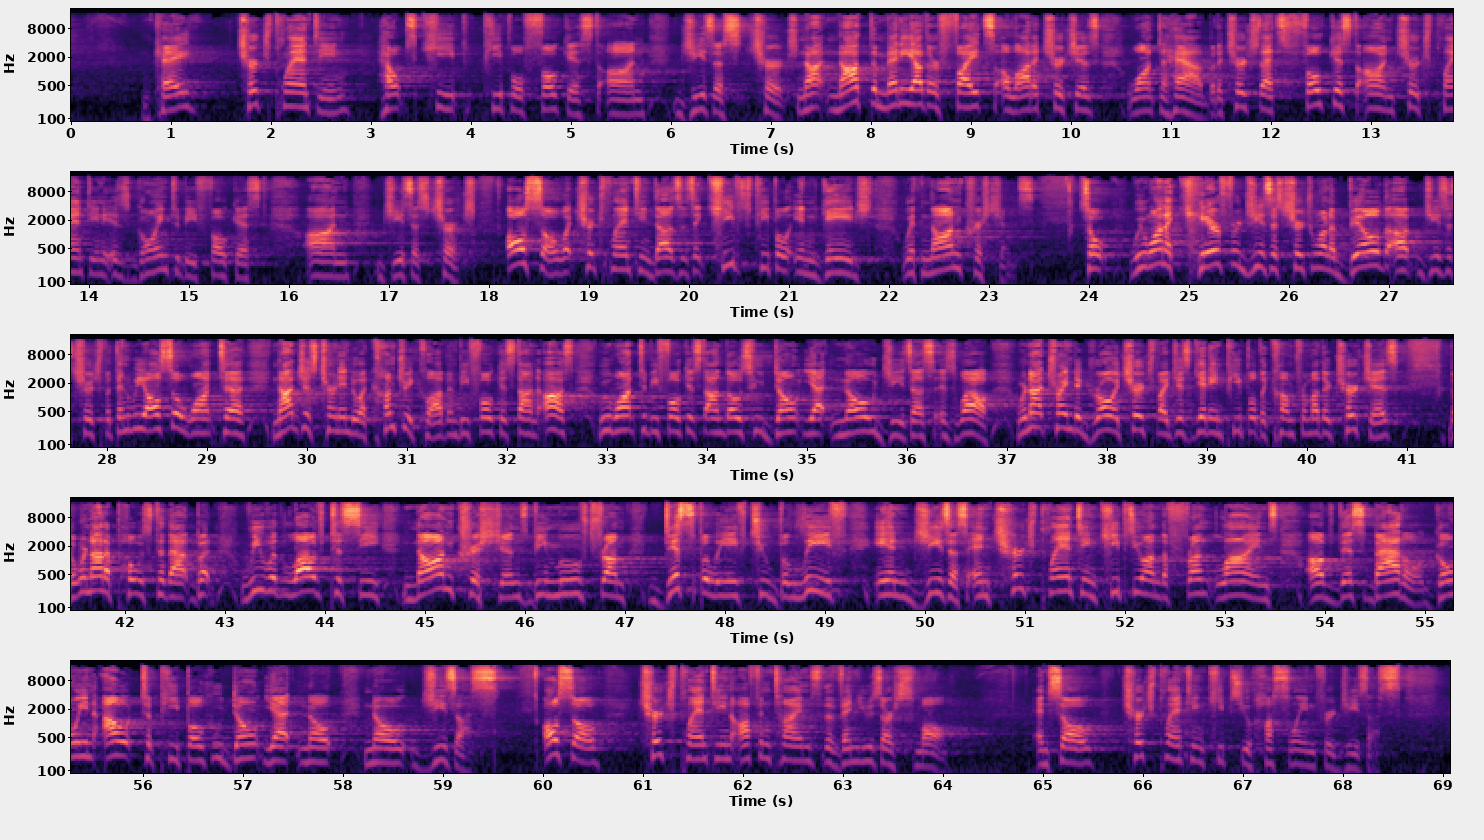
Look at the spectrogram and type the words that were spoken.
Okay? Church planting helps keep people focused on Jesus' church. Not, not the many other fights a lot of churches want to have, but a church that's focused on church planting is going to be focused on Jesus' church. Also, what church planting does is it keeps people engaged with non Christians. So we want to care for Jesus Church. We want to build up Jesus Church, but then we also want to not just turn into a country club and be focused on us. We want to be focused on those who don't yet know Jesus as well. We're not trying to grow a church by just getting people to come from other churches. Though we're not opposed to that, but we would love to see non Christians be moved from disbelief to belief in Jesus. And church planting keeps you on the front lines of this battle, going out to people who don't yet know, know Jesus. Also, church planting, oftentimes the venues are small. And so, church planting keeps you hustling for Jesus.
